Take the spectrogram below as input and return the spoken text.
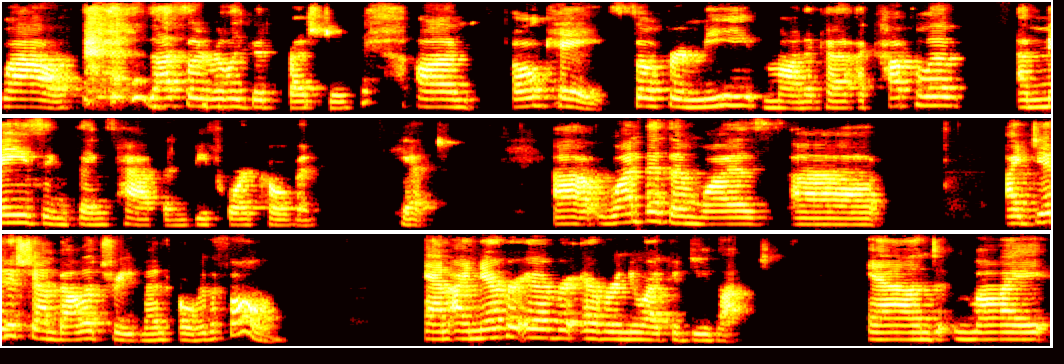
Wow. That's a really good question. Um, okay. So for me monica a couple of amazing things happened before COVID hit. Uh, one of them was uh, I did a Shambhala treatment over the phone. And I never, ever, ever knew I could do that. And my,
